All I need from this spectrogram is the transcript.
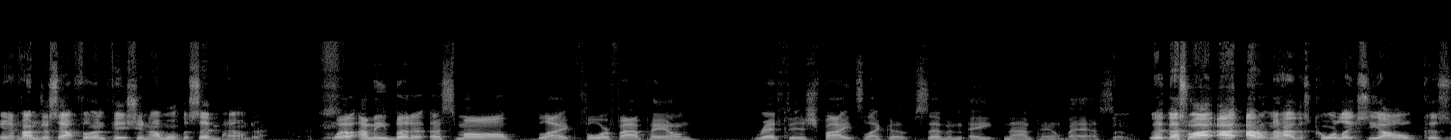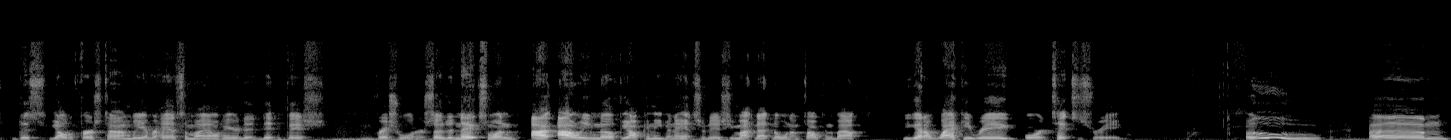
and if i'm just out fun fishing i want the seven pounder Well, I mean, but a, a small like four or five pound redfish fights like a seven, eight, nine pound bass. So that's why i i don't know how this correlates to y'all because this y'all the first time we ever had somebody on here that didn't fish freshwater so the next one i i don't even know if y'all can even answer this you might not know what i'm talking about you got a wacky rig or a texas rig Ooh. Um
